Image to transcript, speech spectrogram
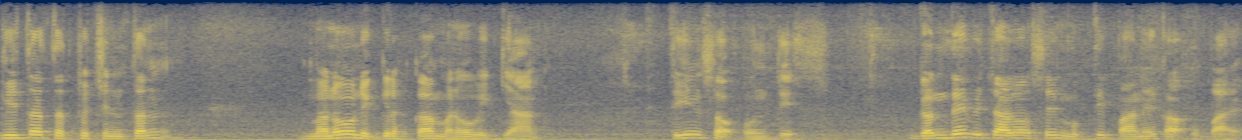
गीता तत्व चिंतन मनोनिग्रह का मनोविज्ञान, तीन सौ उनतीस। गंदे विचारों से मुक्ति पाने का उपाय।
